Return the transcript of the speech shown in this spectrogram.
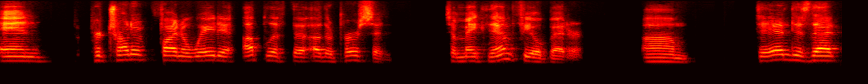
and per, try to find a way to uplift the other person, to make them feel better. Um, to end is that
